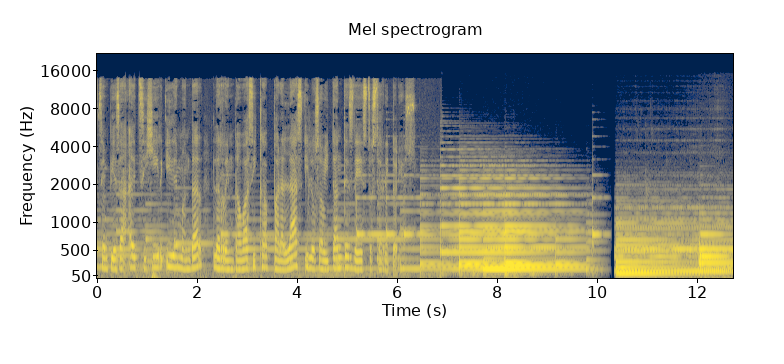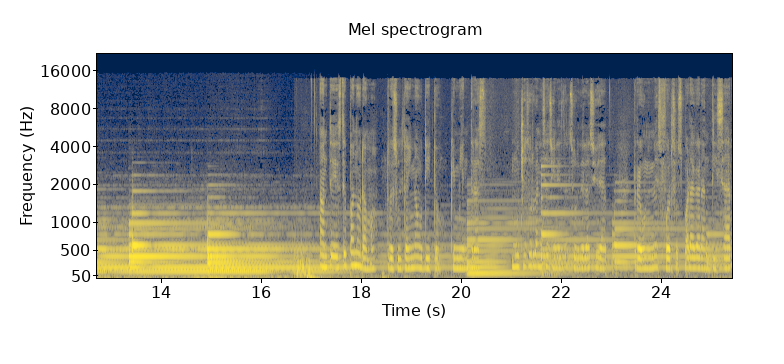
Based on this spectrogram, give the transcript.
se empieza a exigir y demandar la renta básica para las y los habitantes de estos territorios. Ante este panorama, resulta inaudito que mientras muchas organizaciones del sur de la ciudad reúnen esfuerzos para garantizar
